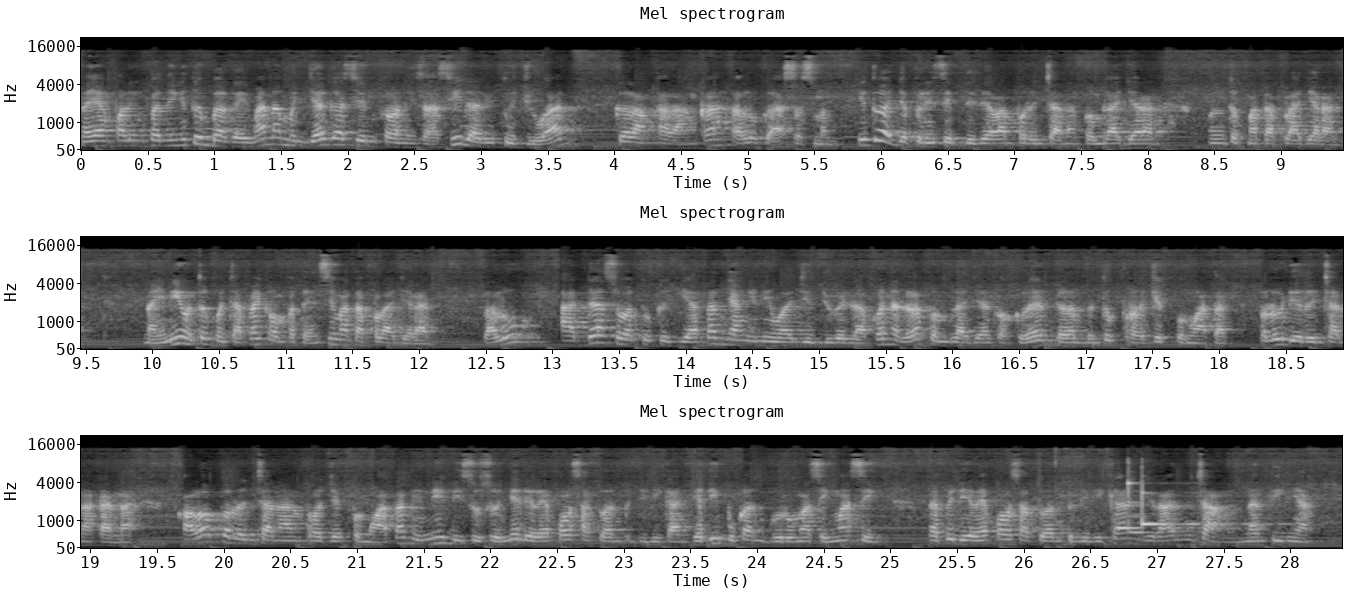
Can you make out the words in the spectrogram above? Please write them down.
Nah yang paling penting itu bagaimana menjaga sinkronisasi dari tujuan ke langkah-langkah lalu ke asesmen. Itu aja prinsip di dalam perencanaan pembelajaran untuk mata pelajaran. Nah ini untuk mencapai kompetensi mata pelajaran. Lalu ada suatu kegiatan yang ini wajib juga dilakukan adalah pembelajaran kokuler dalam bentuk proyek penguatan. Perlu direncanakan. Nah, kalau perencanaan proyek penguatan ini disusunnya di level satuan pendidikan. Jadi bukan guru masing-masing, tapi di level satuan pendidikan dirancang nantinya.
